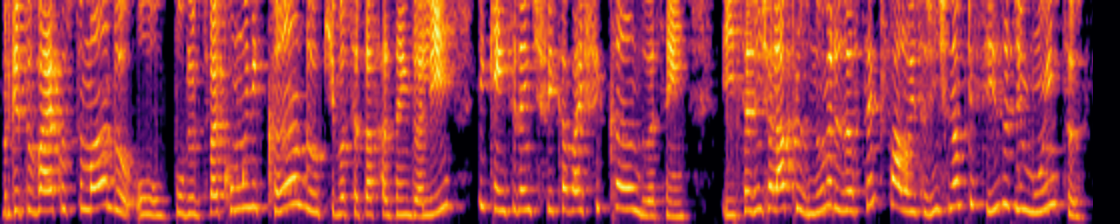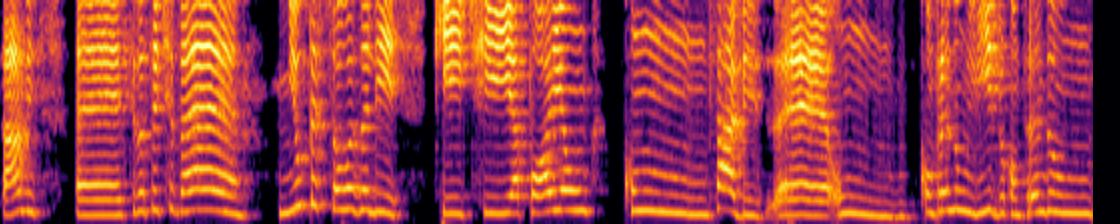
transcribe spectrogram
Porque tu vai acostumando o público, tu vai comunicando o que você tá fazendo ali e quem se identifica vai ficando, assim. E se a gente olhar para os números, eu sempre falo isso, a gente não precisa de muito, sabe? É, se você tiver mil pessoas ali que te apoiam com, sabe, é, um, comprando um livro, comprando um,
